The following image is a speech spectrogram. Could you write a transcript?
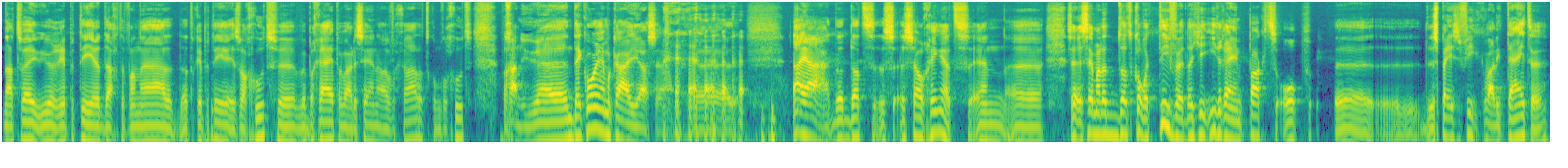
na twee uur repeteren dachten van... Nou, dat repeteren is wel goed. We, we, begrijpen waar de scène over gaat. Het komt wel goed. We gaan nu uh, een decor in elkaar jassen. uh, nou ja, dat, dat, zo ging het. En uh, zeg maar dat, dat collectieve, dat je iedereen pakt op de specifieke kwaliteiten...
